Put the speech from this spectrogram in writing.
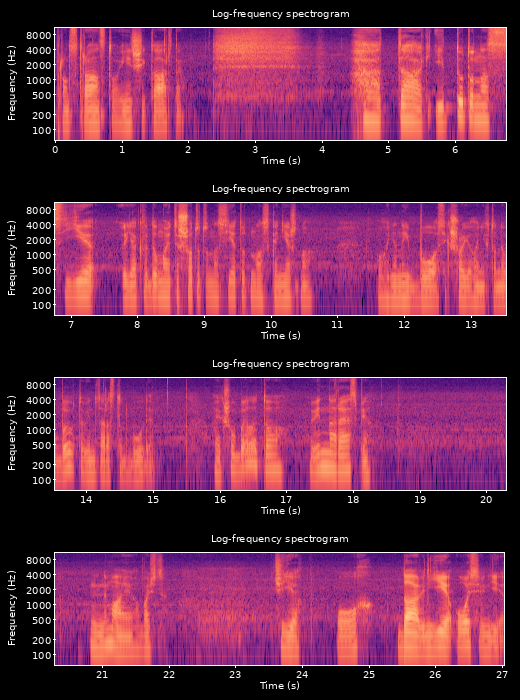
пространство, в інші карти. Так, і тут у нас є. Як ви думаєте, що тут у нас є? Тут у нас, звісно, огняний бос. Якщо його ніхто не вбив, то він зараз тут буде. А якщо вбили, то він на респі. Немає його, бачите? Чи є? Ох. Да, він є, ось він є.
